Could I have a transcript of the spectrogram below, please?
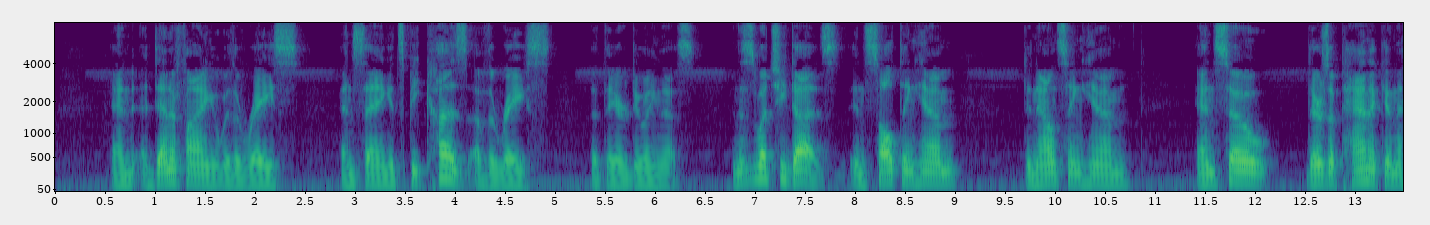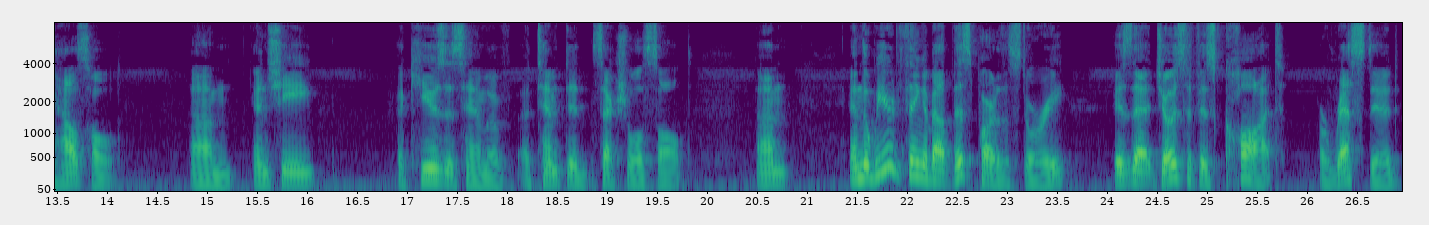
and identifying it with a race and saying it's because of the race that they are doing this. And this is what she does insulting him, denouncing him. And so there's a panic in the household. Um, and she accuses him of attempted sexual assault. Um, and the weird thing about this part of the story is that Joseph is caught, arrested,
